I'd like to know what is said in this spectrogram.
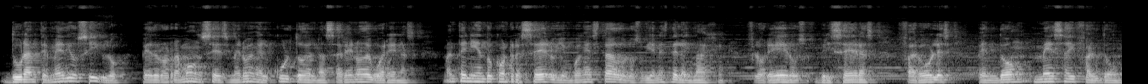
Durante medio siglo, Pedro Ramón se esmeró en el culto del Nazareno de Guarenas, manteniendo con recelo y en buen estado los bienes de la imagen, floreros, briseras, faroles, pendón, mesa y faldón.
